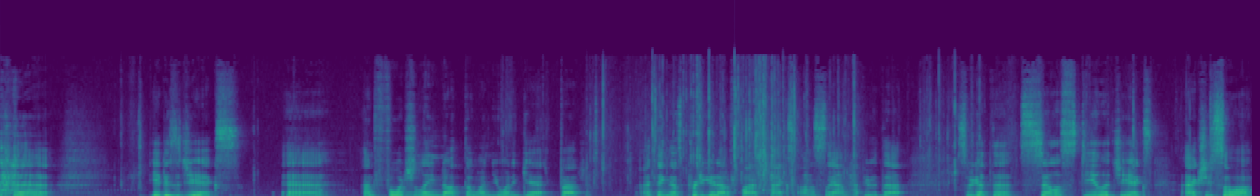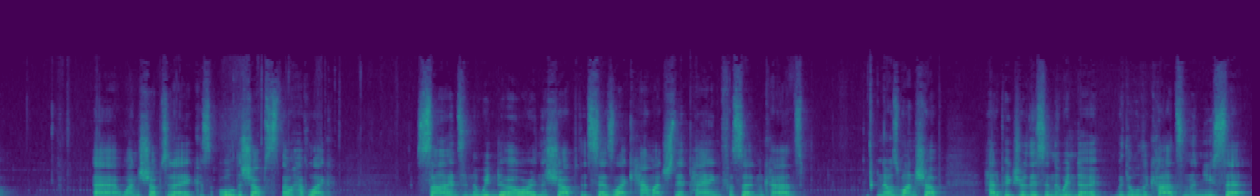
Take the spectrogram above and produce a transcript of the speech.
it is a GX. Uh, unfortunately not the one you want to get, but I think that's pretty good out of five packs. Honestly, I'm happy with that. So we got the Celesteela GX. I actually saw uh, one shop today because all the shops they'll have like signs in the window or in the shop that says like how much they're paying for certain cards. And there was one shop had a picture of this in the window with all the cards in the new set,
